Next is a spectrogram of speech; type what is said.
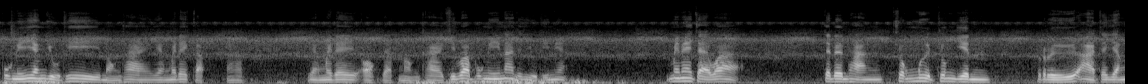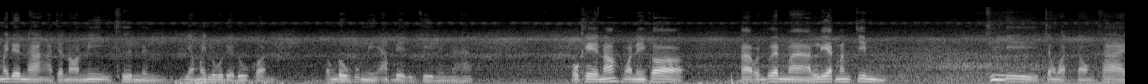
พรุ่งนี้ยังอยู่ที่หนองคายยังไม่ได้กลับนะครับ ยังไม่ได้ออกจากหนองคาย คิดว่าพรุ่งนี้น่าจะอยู่ที่เนี่ย ไม่แน่ใจว่าจะเดินทางช่วงมืดช่วงเย็น หรืออาจจะยังไม่เดินทางอาจจะนอนนี่อีกคืนหนึ่งยังไม่รู้เดี๋ยวดูก่อน ต้องดูพรุ่งนี้อัปเดตอีกทีหนึ่งนะฮะโอเคเนาะวันนี้ก็พาเพื่อนๆมาเรียกน้ำจิ้มที่จังหวัดหนองคาย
